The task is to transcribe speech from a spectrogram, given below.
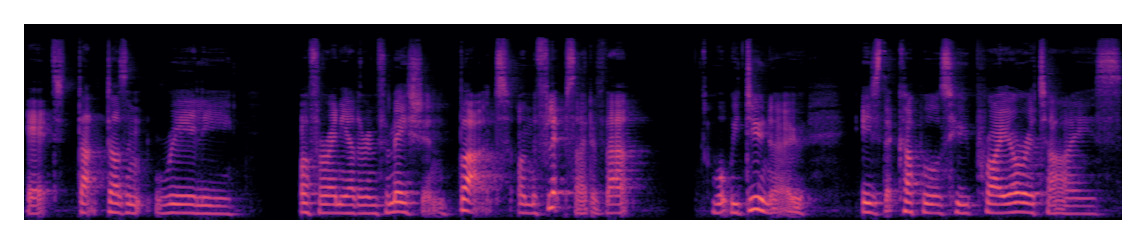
it that doesn't really offer any other information. But on the flip side of that, what we do know is that couples who prioritize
